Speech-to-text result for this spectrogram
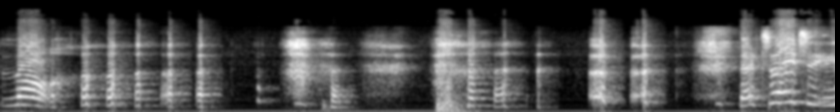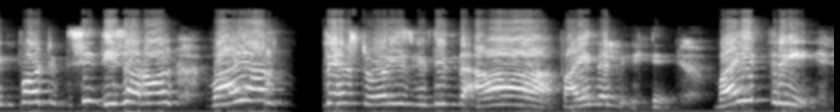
no. That's why it's important. See, these are all, why are there stories within the, ah, finally, Maitri.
